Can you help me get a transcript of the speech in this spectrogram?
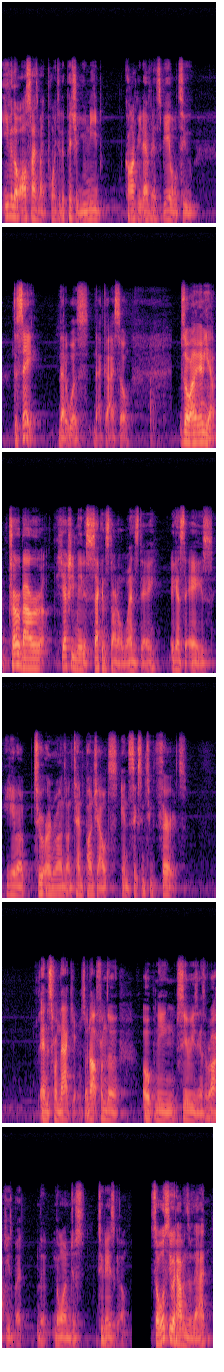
even though all signs might point to the pitcher, you need concrete evidence to be able to to say that it was that guy. So so I mean yeah, Trevor Bauer, he actually made his second start on Wednesday against the A's. He gave up two earned runs on ten punch outs in six and two thirds and it's from that game. So not from the opening series against the Rockies, but the, the one just two days ago. So we'll see what happens with that.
